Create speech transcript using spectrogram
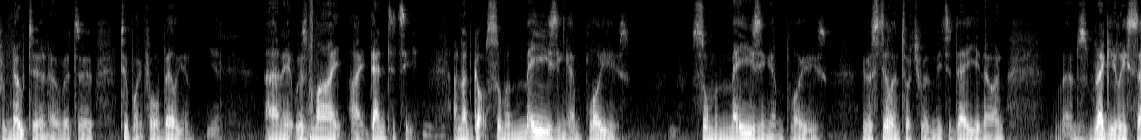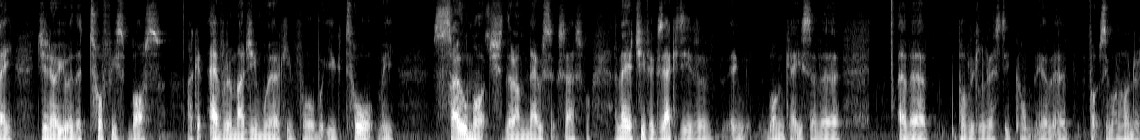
from no turnover to 2.4 billion. Yeah. And it was my identity. Mm-hmm. And I'd got some amazing employees, some amazing employees who are still in touch with me today, you know, and, and just regularly say, do you know, you were the toughest boss I could ever imagine working for, but you taught me so much that I'm now successful. And they're chief executive of, in one case, of a, of a publicly listed company, a, a FTSE 100.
